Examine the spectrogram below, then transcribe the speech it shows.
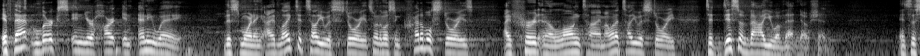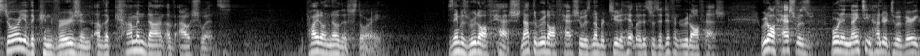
If that lurks in your heart in any way this morning, I'd like to tell you a story. It's one of the most incredible stories I've heard in a long time. I want to tell you a story to disavow you of that notion. It's the story of the conversion of the commandant of Auschwitz. You probably don't know this story. His name was Rudolf Hess, not the Rudolf Hess who was number two to Hitler. This was a different Rudolf Hess. Rudolf Hess was born in 1900 to a very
